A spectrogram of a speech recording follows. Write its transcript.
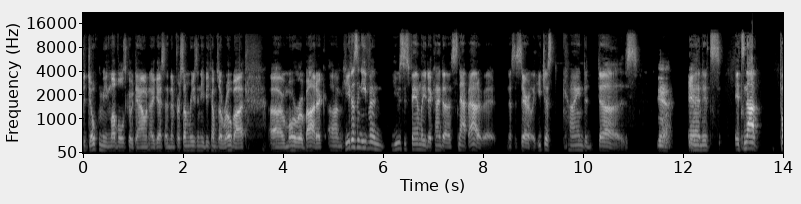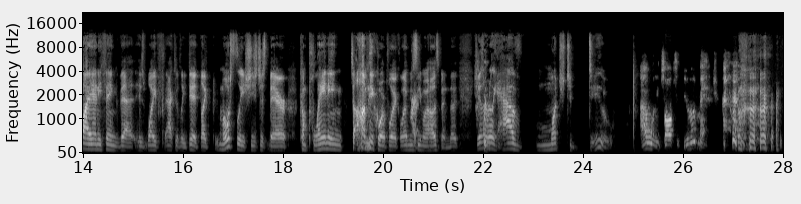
the dopamine levels go down, I guess, and then for some reason he becomes a robot, uh, more robotic. Um, he doesn't even use his family to kind of snap out of it necessarily. He just kind of does. Yeah. And it's it's not by anything that his wife actively did. Like mostly she's just there complaining to Omnicorp, like, let me see my husband. She doesn't really have much to do. I want to talk to your manager.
